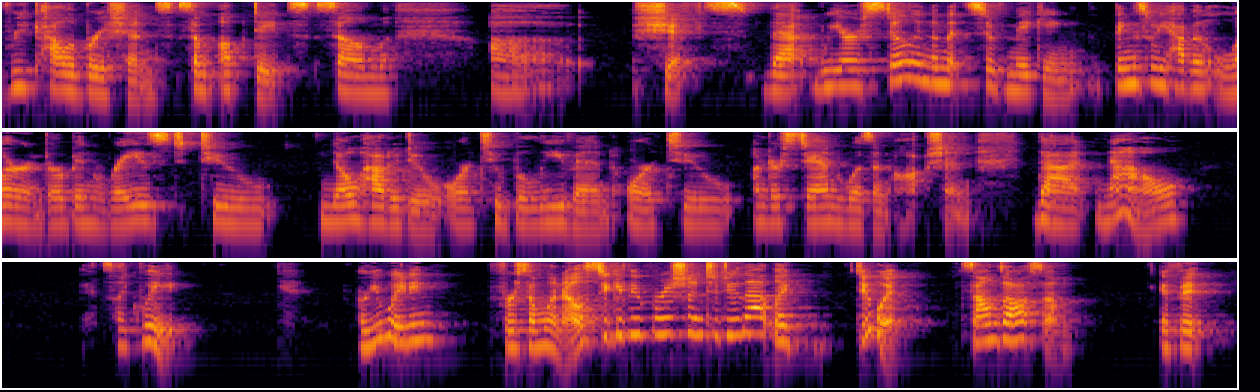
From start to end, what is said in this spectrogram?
recalibrations, some updates, some uh, shifts that we are still in the midst of making, things we haven't learned or been raised to know how to do or to believe in or to understand was an option that now it's like wait are you waiting for someone else to give you permission to do that? Like do it. Sounds awesome. If it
